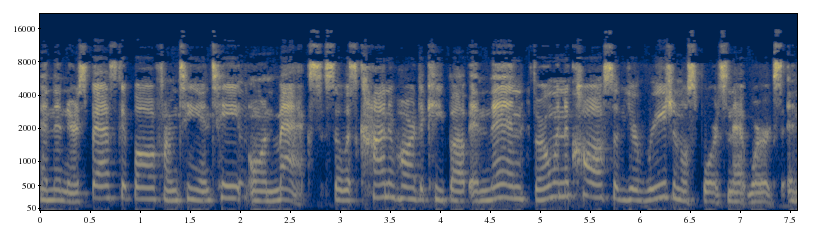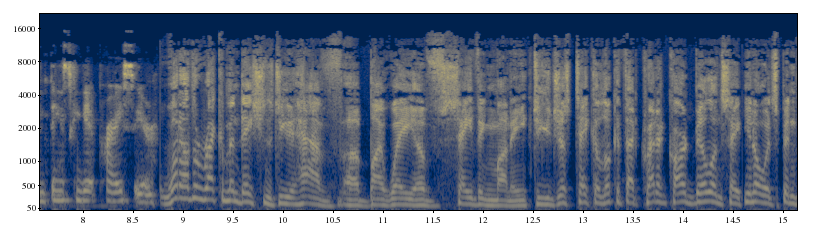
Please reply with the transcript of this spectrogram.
and then there's basketball from TNT on Max. So it's kind of hard to keep up. And then throw in the cost of your regional regional sports networks, and things can get pricier. What other recommendations do you have uh, by way of saving money? Do you just take a look at that credit card bill and say, you know, it's been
